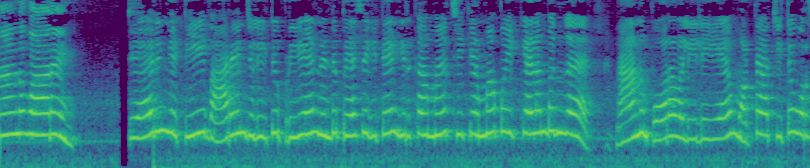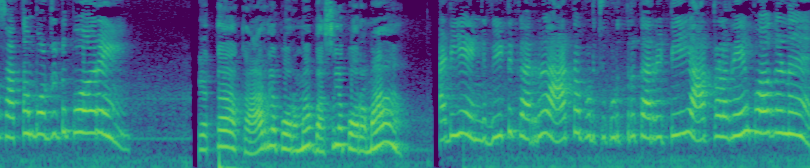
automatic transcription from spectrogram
நானும் வாரேன் சரிங்க டி வாரேன்னு சொல்லிட்டு இப்படியே நின்று பேசிக்கிட்டே இருக்காம சீக்கிரமா போய் கிளம்புங்க நானும் போற வழியிலேயே மொட்டை அடிச்சிட்டு ஒரு சத்தம் போட்டுட்டு போறேன் ஏக்கா கார்ல போறோமா பஸ்ல போறோமா? அடியே எங்க வீட்டுக்காரரு ஆட்டோ புடிச்சு கொடுத்துருக்காரு டி. ஆட்டோலவே போகணும்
